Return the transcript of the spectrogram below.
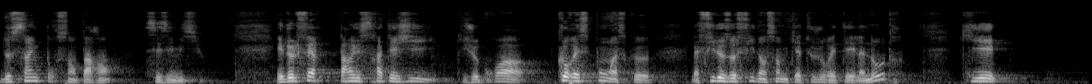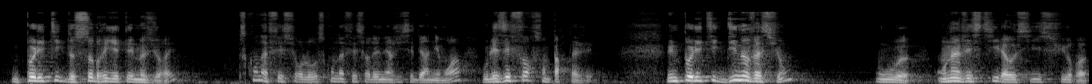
de 5% par an ces émissions. Et de le faire par une stratégie qui, je crois, correspond à ce que la philosophie d'ensemble qui a toujours été la nôtre, qui est une politique de sobriété mesurée, ce qu'on a fait sur l'eau, ce qu'on a fait sur l'énergie ces derniers mois, où les efforts sont partagés, une politique d'innovation, où euh, on investit là aussi sur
